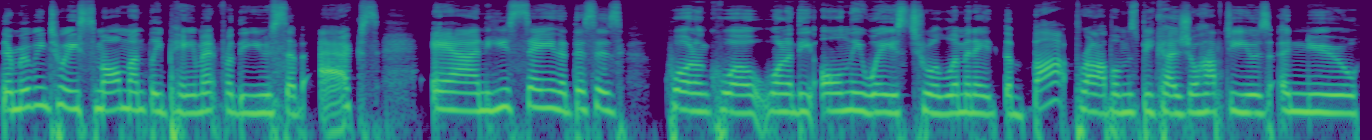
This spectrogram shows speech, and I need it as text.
they're moving to a small monthly payment for the use of X. And he's saying that this is quote unquote one of the only ways to eliminate the bot problems because you'll have to use a new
